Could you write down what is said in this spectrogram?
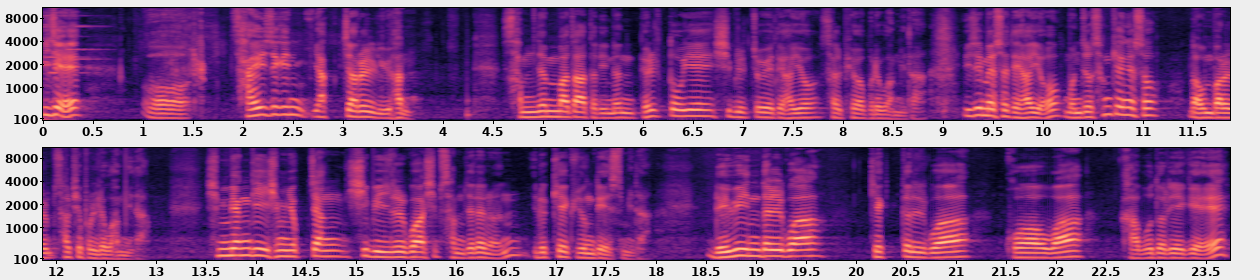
이제 어, 사회적인 약자를 위한 3년마다 드리는 별도의 11조에 대하여 살펴보려고 합니다. 이 점에서 대하여 먼저 성경에서 나온 바를 살펴보려고 합니다. 신명기 26장 12절과 13절에는 이렇게 규정되어 있습니다. 레위인들과 객들과 고아와 가부들에게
